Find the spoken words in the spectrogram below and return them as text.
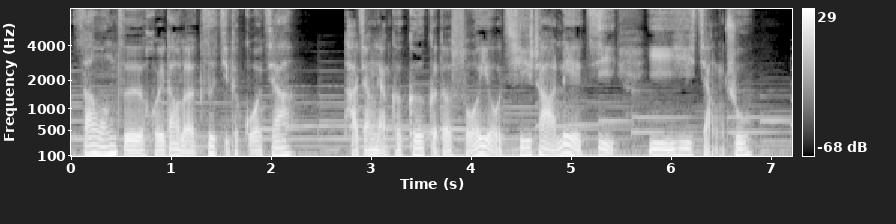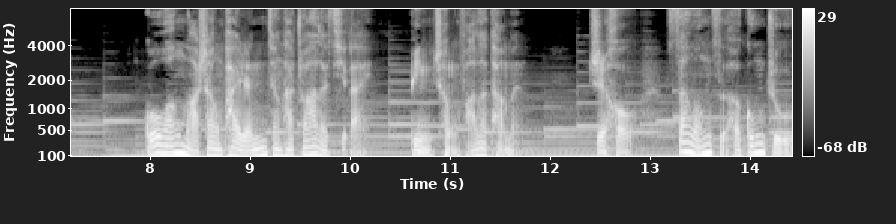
三王子回到了自己的国家，他将两个哥哥的所有欺诈劣迹一一讲出。国王马上派人将他抓了起来，并惩罚了他们。之后，三王子和公主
